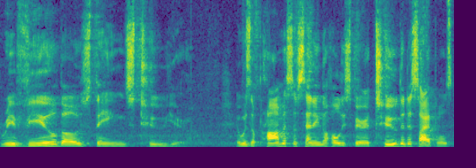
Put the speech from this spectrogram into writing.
reveal those things to you. It was a promise of sending the Holy Spirit to the disciples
